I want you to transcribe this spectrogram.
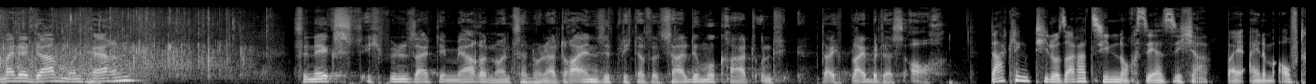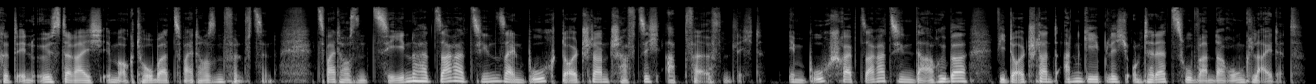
Meine Damen und Herren, Zunächst, ich bin seit dem Jahre 1973 der Sozialdemokrat und da ich bleibe das auch. Da klingt Thilo Sarrazin noch sehr sicher bei einem Auftritt in Österreich im Oktober 2015. 2010 hat Sarrazin sein Buch Deutschland schafft sich ab veröffentlicht. Im Buch schreibt Sarrazin darüber, wie Deutschland angeblich unter der Zuwanderung leidet.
